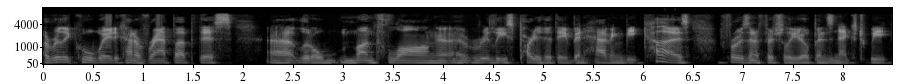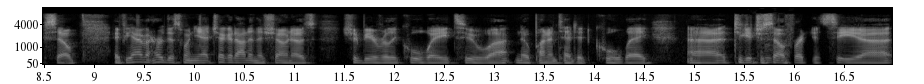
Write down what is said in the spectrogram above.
a really cool way to kind of wrap up this uh, little month long uh, release party that they've been having because Frozen officially opens next week. So if you haven't heard this one yet, check it out in the show notes. Should be a really cool way to, uh, no pun intended, cool way uh, to get yourself ready to see uh,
